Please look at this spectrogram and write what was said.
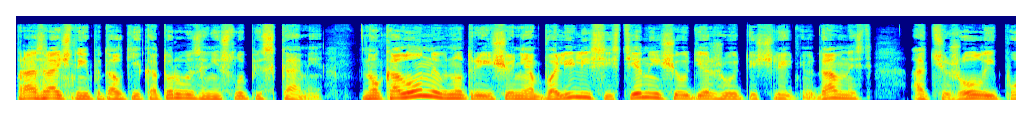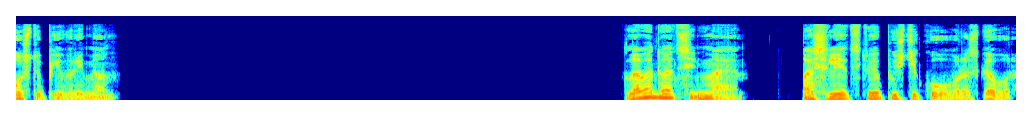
прозрачные потолки которого занесло песками. Но колонны внутри еще не обвалились, и стены еще удерживают тысячелетнюю давность от тяжелой поступи времен. Глава 27. Последствия пустякового разговора.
